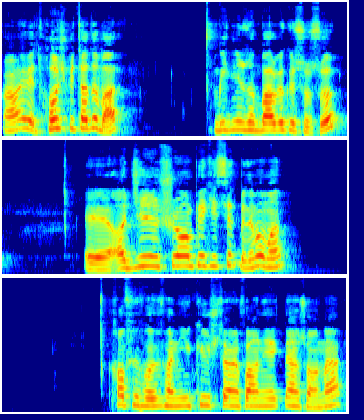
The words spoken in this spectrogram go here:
Aa, evet hoş bir tadı var. Bildiğiniz o barbekü sosu. Ee, acı şu an pek hissetmedim ama hafif hafif hani 2-3 tane falan yedikten sonra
